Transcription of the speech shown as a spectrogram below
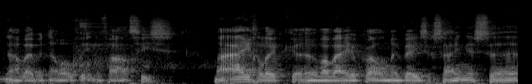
Nou, we hebben het nou over innovaties. Maar eigenlijk, eh, waar wij ook wel mee bezig zijn, is eh,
